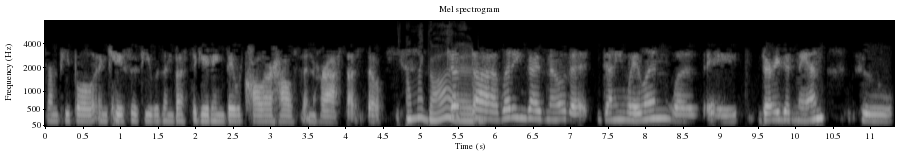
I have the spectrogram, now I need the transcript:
from people in cases he was investigating. They would call our house and harass us. So Oh my god. just uh, letting you guys know that Denny Whalen was a very good man who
